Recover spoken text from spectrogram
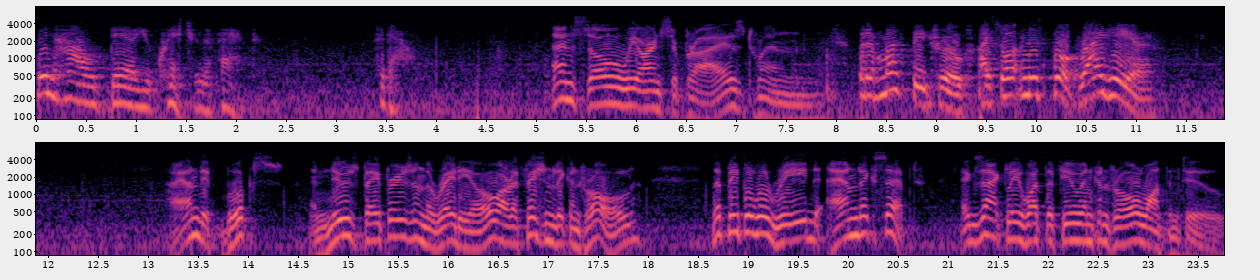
Then how dare you question the fact? Sit down. And so we aren't surprised when... But it must be true. I saw it in this book, right here. And if books and newspapers and the radio are efficiently controlled, the people will read and accept exactly what the few in control want them to.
